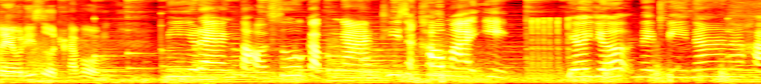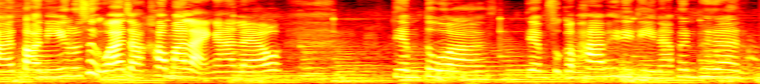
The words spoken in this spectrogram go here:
เร็วที่สุดครับผม มีแรงต่อสู้กับงานที่จะเข้ามาอีกเยอะๆ ในปีหน้านะคะ ตอนนี้รู้สึกว่าจะเข้ามาหลายงานแล้ว เตรียมตัวเตรียมสุขภาพให้ดีๆนะเพื่อนๆ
